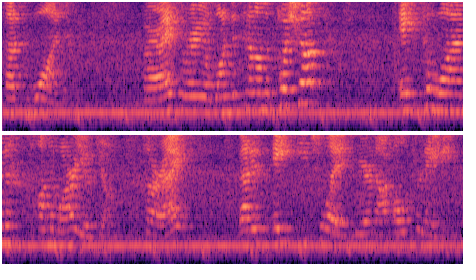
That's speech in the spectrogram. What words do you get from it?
That's one. All right, so we're gonna go one to 10 on the push-ups, eight to one on the Mario jumps, all right? That is eight each leg, we are not alternating.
